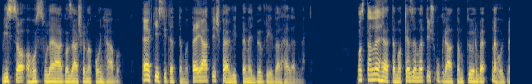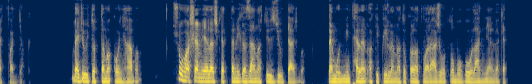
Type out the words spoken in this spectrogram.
Vissza a hosszú leágazáson a konyhába. Elkészítettem a teját, és felvittem egy bögrével Helennek. Aztán leheltem a kezemet, és ugráltam körbe, nehogy megfagyjak. Begyújtottam a konyhába. Soha sem jeleskedtem igazán a tűzgyújtásba. Nem úgy, mint Helen, aki pillanatok alatt varázsolt lobogó lángnyelveket,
